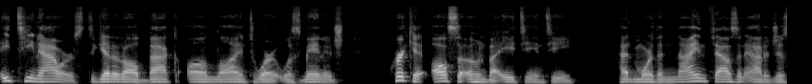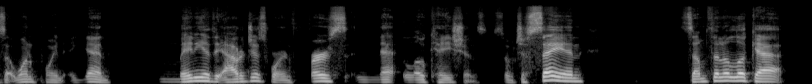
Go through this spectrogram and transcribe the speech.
18 hours to get it all back online to where it was managed. Cricket, also owned by AT&T, had more than 9,000 outages at one point. Again, many of the outages were in FirstNet locations. So just saying, something to look at.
